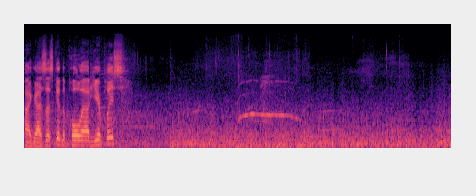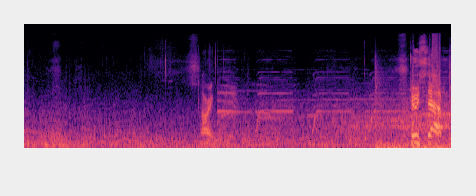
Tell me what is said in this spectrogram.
All right, guys, let's get the pole out here, please. All right. Two steps.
